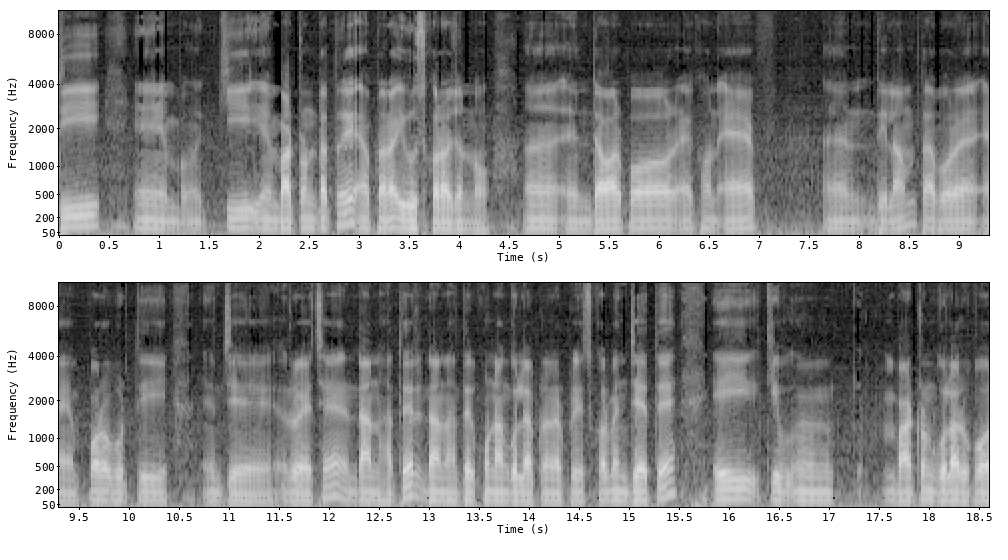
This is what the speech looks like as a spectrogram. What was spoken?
ডি কি বাটনটাতে আপনারা ইউজ করার জন্য। দেওয়ার পর এখন অ্যাপ দিলাম। তারপরে পরবর্তী যে রয়েছে ডান হাতের ডান হাতের কোন আঙ্গুলে আপনারা প্রেস করবেন যেতে এই কি বাটনগুলোর উপর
